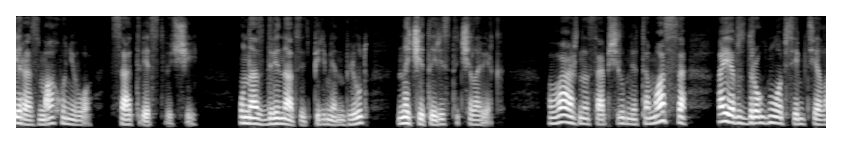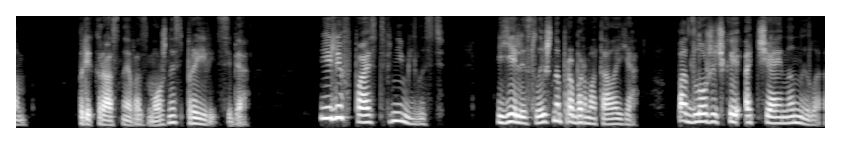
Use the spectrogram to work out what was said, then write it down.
и размах у него соответствующий. У нас 12 перемен блюд на 400 человек. Важно, сообщил мне Томасса, а я вздрогнула всем телом. Прекрасная возможность проявить себя. Или впасть в немилость. Еле слышно пробормотала я. Под ложечкой отчаянно ныло.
